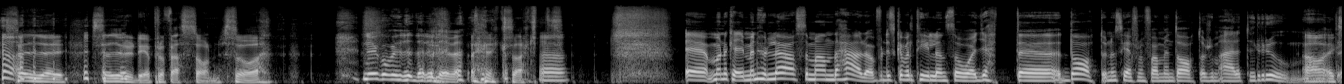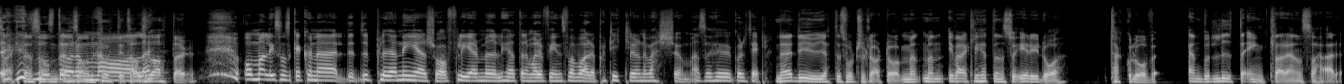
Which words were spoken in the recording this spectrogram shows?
okay. säger, säger du det professorn så... Nu går vi vidare i livet. Exakt. Ja. Eh, men okej, men hur löser man det här då? För det ska väl till en så jättedator. Nu ser jag framför mig en dator som är ett rum. Ja, exakt. En Som sån, en sån och maler. 70-talsdator. Om man liksom ska kunna plöja ner så fler möjligheter än vad det finns, vad var det, partiklar i universum? Alltså hur går det till? Nej, det är ju jättesvårt såklart. Då. Men, men i verkligheten så är det ju då, tack och lov, ändå lite enklare än så här.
